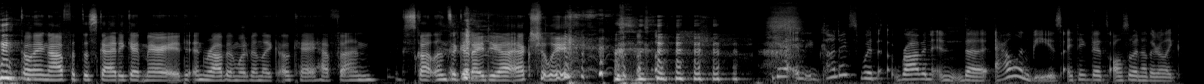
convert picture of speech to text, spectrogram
going off with this guy to get married," and Robin would have been like, "Okay, have fun." Scotland's a good idea, actually. yeah, and in context with Robin and the Allenbys, I think that's also another like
